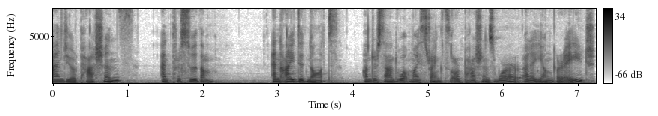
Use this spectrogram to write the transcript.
and your passions and pursue them. And I did not understand what my strengths or passions were at a younger age.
